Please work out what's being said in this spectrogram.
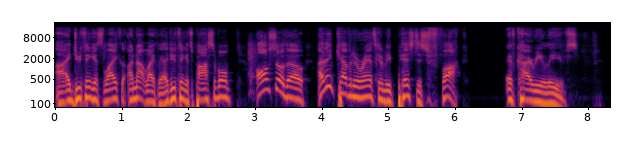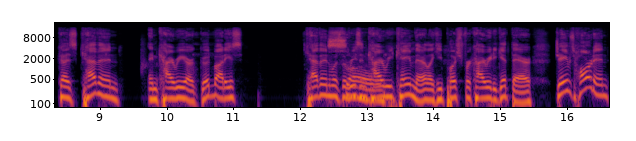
I do think it's likely, uh, not likely. I do think it's possible. Also, though, I think Kevin Durant's going to be pissed as fuck if Kyrie leaves because Kevin and Kyrie are good buddies. Kevin was the reason Kyrie came there. Like he pushed for Kyrie to get there. James Harden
